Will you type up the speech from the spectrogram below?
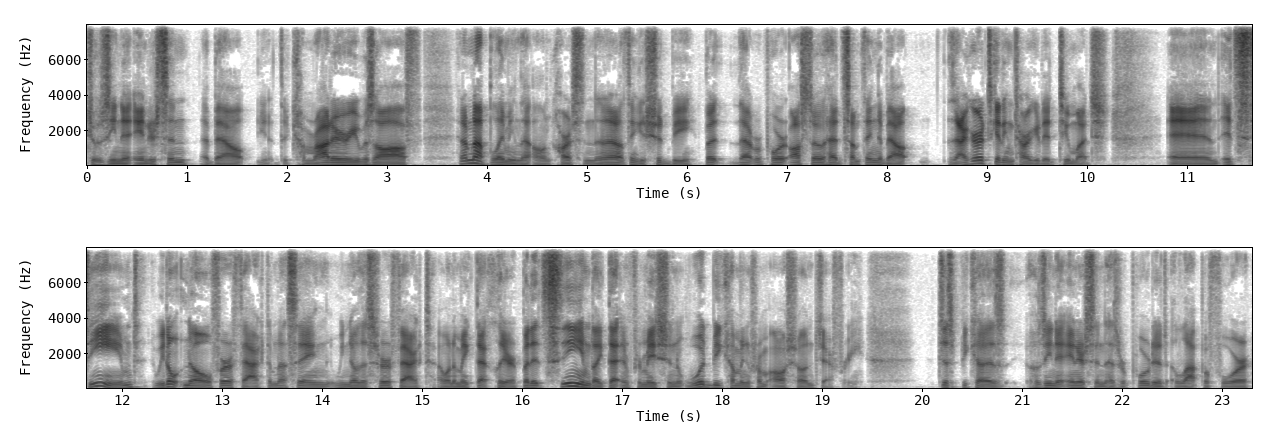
Josina Anderson about you know the camaraderie was off, and I'm not blaming that on Carson, and I don't think it should be, but that report also had something about Zach getting targeted too much. And it seemed, we don't know for a fact, I'm not saying we know this for a fact, I want to make that clear, but it seemed like that information would be coming from Alshon Jeffery, Just because Josina Anderson has reported a lot before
